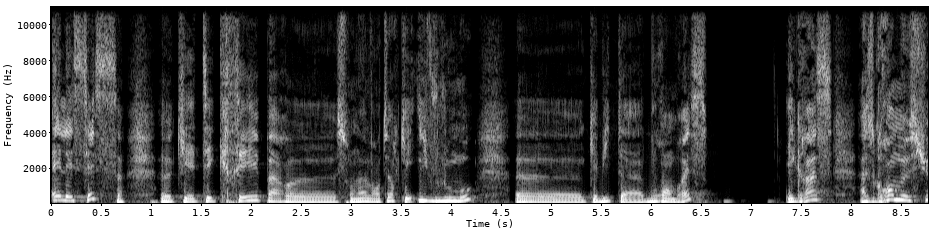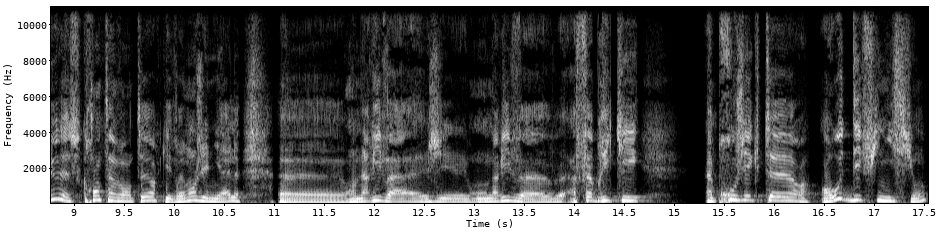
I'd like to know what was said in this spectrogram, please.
LSS qui a été créé par son inventeur, qui est Yves Loumeau, qui habite à Bourg-en-Bresse. Et grâce à ce grand monsieur, à ce grand inventeur qui est vraiment génial, on arrive à, on arrive à fabriquer un projecteur en haute définition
